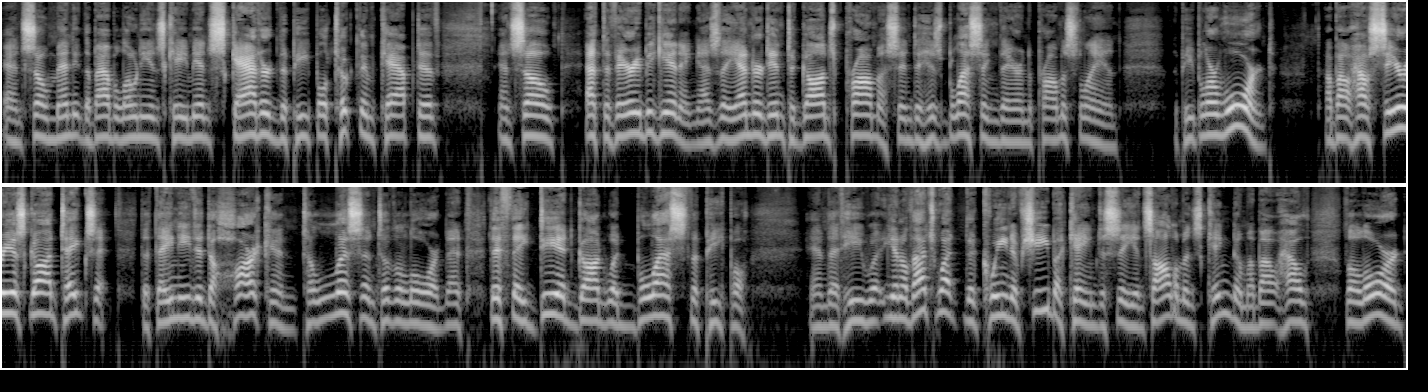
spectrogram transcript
and so many the Babylonians came in, scattered the people, took them captive. And so at the very beginning, as they entered into God's promise, into his blessing there in the promised land, the people are warned about how serious God takes it that they needed to hearken, to listen to the Lord, that if they did, God would bless the people. And that he would, you know, that's what the Queen of Sheba came to see in Solomon's kingdom about how the Lord,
